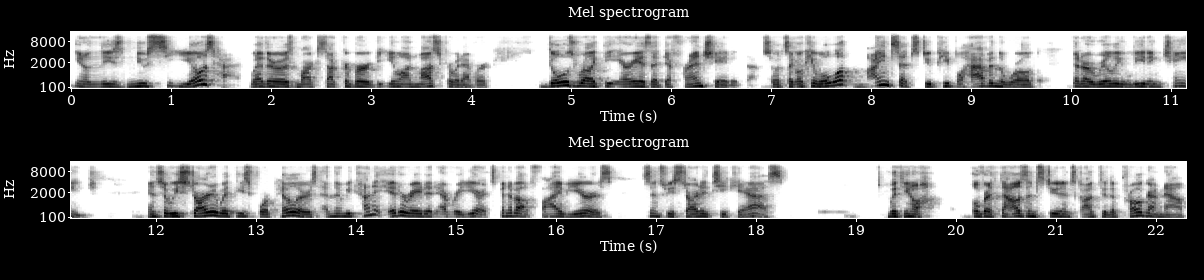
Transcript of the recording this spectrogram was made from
you know these new CEOs had, whether it was Mark Zuckerberg, Elon Musk, or whatever those were like the areas that differentiated them. So it's like, okay, well, what mindsets do people have in the world that are really leading change? And so we started with these four pillars and then we kind of iterated every year. It's been about five years since we started TKS with, you know, over a thousand students gone through the program now.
